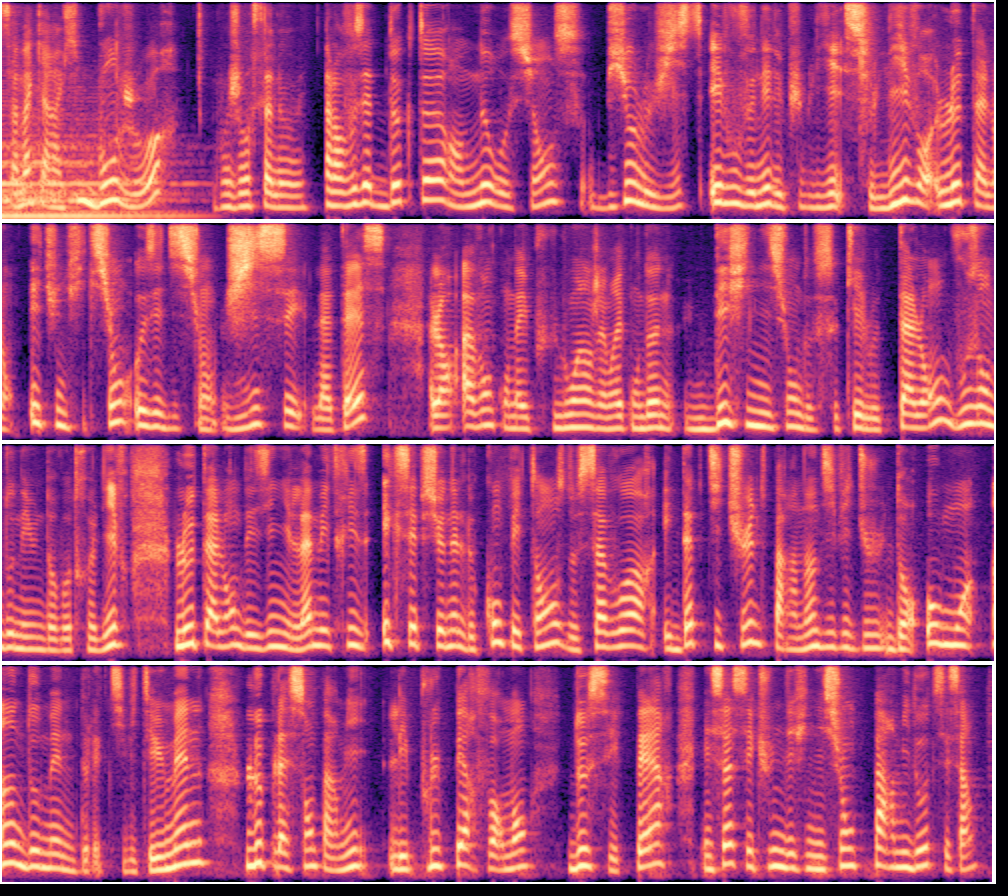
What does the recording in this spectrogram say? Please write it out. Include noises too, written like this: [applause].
Sama Karaki, bonjour. Bonjour Salomé. Alors vous êtes docteur en neurosciences, biologiste, et vous venez de publier ce livre, Le talent est une fiction, aux éditions JC Lattès. Alors avant qu'on aille plus loin, j'aimerais qu'on donne une définition de ce qu'est le talent. Vous en donnez une dans votre livre. Le talent désigne la maîtrise exceptionnelle de compétences, de savoir et d'aptitudes par un individu dans au moins un domaine de l'activité humaine, le plaçant parmi les plus performants de ses pairs. Mais ça, c'est qu'une définition parmi d'autres, c'est ça?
